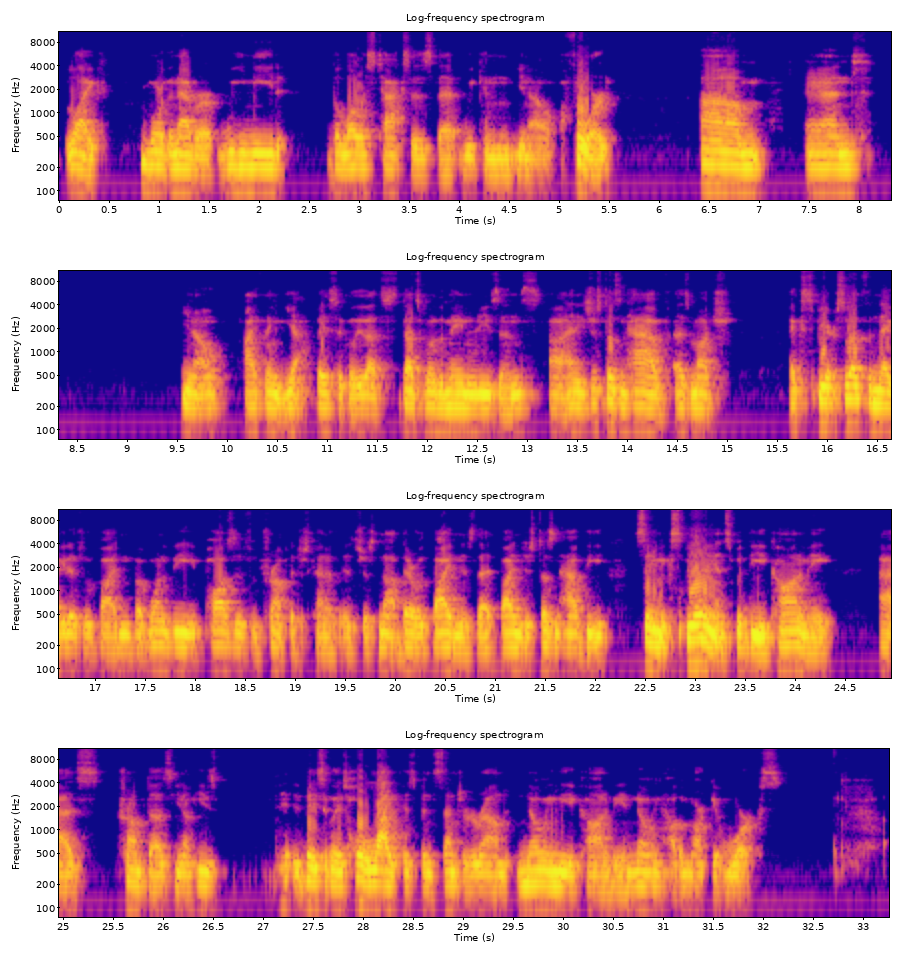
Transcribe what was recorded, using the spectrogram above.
like more than ever, we need the lowest taxes that we can, you know, afford. Um, and you know, I think yeah, basically that's that's one of the main reasons. Uh, and he just doesn't have as much experience. So that's the negatives of Biden. But one of the positives of Trump that just kind of is just not there with Biden is that Biden just doesn't have the same experience with the economy as Trump does. You know, he's basically his whole life has been centered around knowing the economy and knowing how the market works.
